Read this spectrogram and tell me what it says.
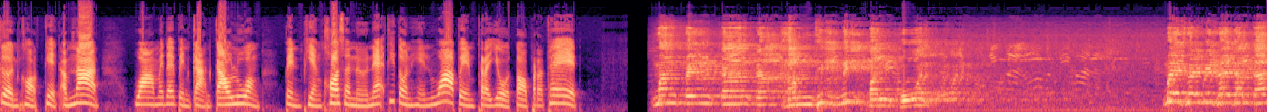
เกินขอบเขตอำนาจ ว่าไม่ได้เป็นการก้าวล่วง เป็นเพียงข้อเสนอแนะที่ตนเห็นว่าเป็นประโยชน์ต่อประเทศ มันเป็นการกระทำที่มิบังควร ไม่เคยมีใครทำกัน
